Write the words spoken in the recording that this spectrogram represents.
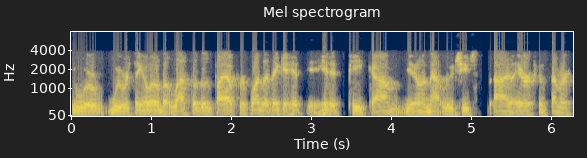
we were we were seeing a little bit less of those buyout proof ones. I think it hit it hit its peak, um, you know, in that Lucic uh, Eriksson summer.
